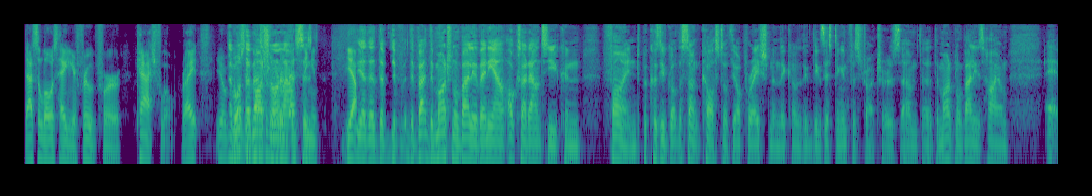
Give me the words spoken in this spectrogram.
that's the lowest hanging fruit for cash flow, right? You know, the, most the marginal ounces, in, yeah, yeah, the, the the, the the marginal value of any oxide ounce you can find because you've got the sunk cost of the operation and the kind of the, the existing infrastructure is um, the the marginal value is high on eh,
